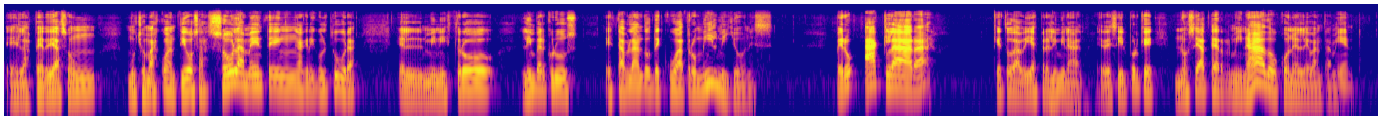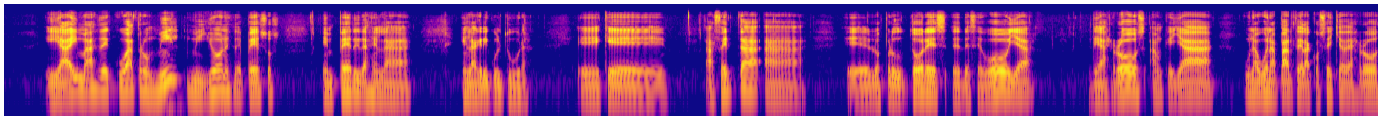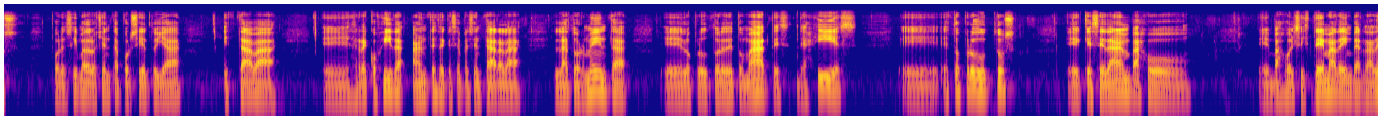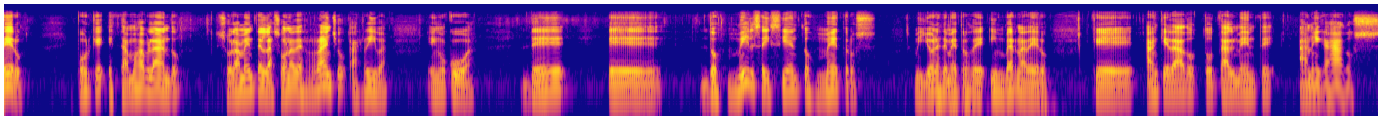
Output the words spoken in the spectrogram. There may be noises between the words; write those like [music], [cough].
Eh, las pérdidas son mucho más cuantiosas. Solamente en agricultura, el ministro Limber Cruz está hablando de 4 mil millones. Pero aclara que todavía es preliminar, es decir, porque no se ha terminado con el levantamiento y hay más de 4 mil millones de pesos en pérdidas en la, en la agricultura, eh, que afecta a eh, los productores eh, de cebolla, de arroz, aunque ya una buena parte de la cosecha de arroz, por encima del 80%, ya estaba recogida antes de que se presentara la, la tormenta eh, los productores de tomates, de ajíes, eh, estos productos eh, que se dan bajo, bajo el sistema de invernadero, porque estamos hablando solamente en la zona de rancho arriba, en Ocoa, de 2.600 metros, millones de metros de invernadero que han quedado totalmente anegados.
